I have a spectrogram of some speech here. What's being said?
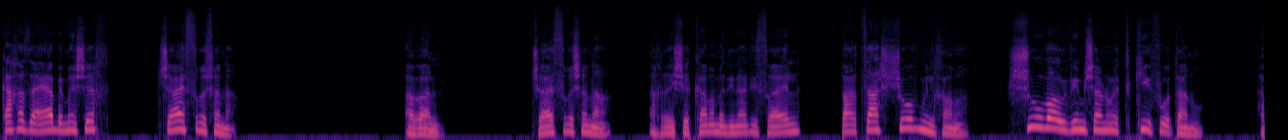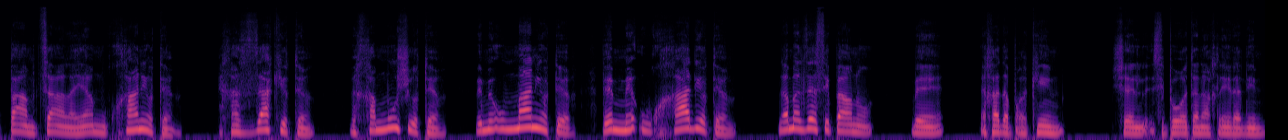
ככה זה היה במשך 19 שנה. אבל 19 שנה אחרי שקמה מדינת ישראל, פרצה שוב מלחמה. שוב האויבים שלנו התקיפו אותנו. הפעם צה"ל היה מוכן יותר, וחזק יותר, וחמוש יותר, ומאומן יותר, ומאוחד יותר. גם על זה סיפרנו באחד הפרקים של סיפורי תנ"ך לילדים.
